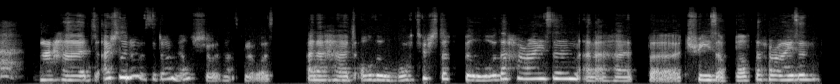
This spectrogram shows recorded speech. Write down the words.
I had actually no, it was the Don Mills show. That's what it was. And I had all the water stuff below the horizon, and I had the trees above the horizon,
